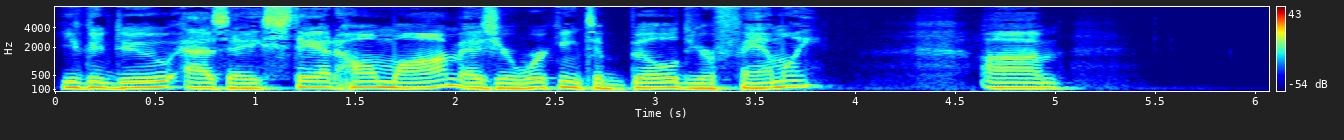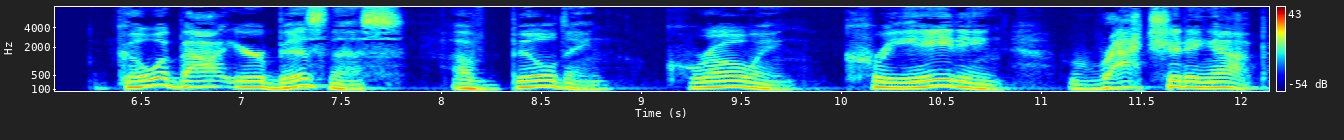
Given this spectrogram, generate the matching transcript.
you can do as a stay at home mom as you're working to build your family. Um, go about your business of building, growing, creating, ratcheting up.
